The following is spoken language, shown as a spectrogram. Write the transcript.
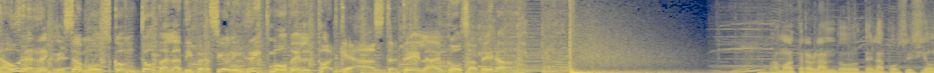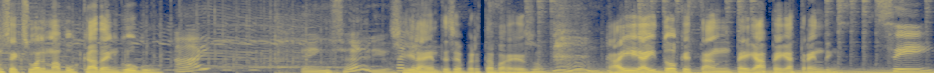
ahora regresamos con toda la diversión y ritmo del podcast de la gozadera. Vamos a estar hablando de la posición sexual más buscada en Google. ¿En serio? Sí, la gente se presta para eso. Hay, hay dos que están pegadas, pegadas trending. Sí.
